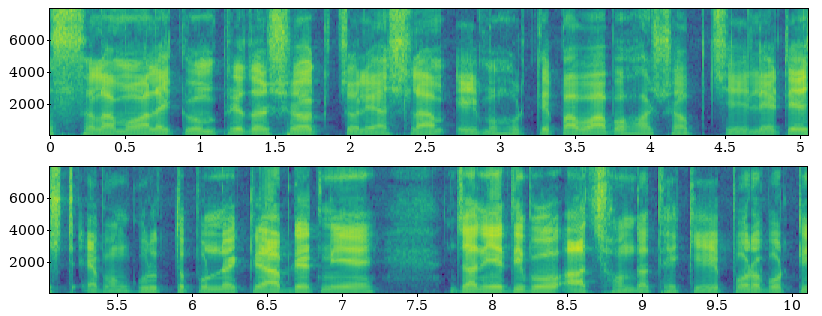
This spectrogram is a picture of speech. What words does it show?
আসসালামু আলাইকুম, প্রিয় দর্শক। চলে আসলাম এই মুহূর্তে পাওয়া আবহাওয়ার সবচেয়ে লেটেস্ট এবং গুরুত্বপূর্ণ একটি আপডেট নিয়ে। জানিয়ে দিব, আজ সন্ধ্যা থেকে পরবর্তী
